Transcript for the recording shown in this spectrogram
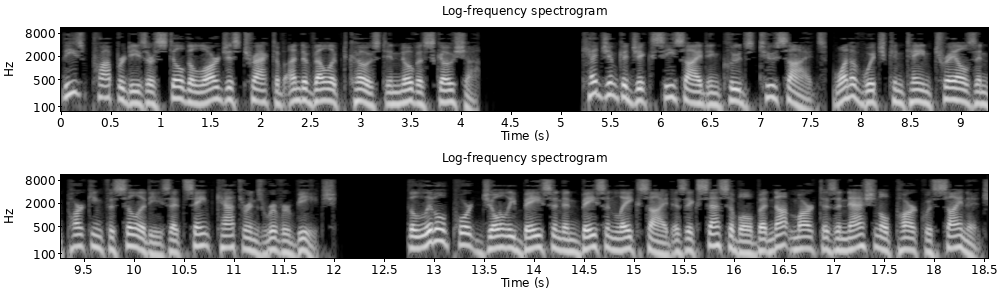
These properties are still the largest tract of undeveloped coast in Nova Scotia. Kejimkujik Seaside includes two sides, one of which contain trails and parking facilities at St. Catherine's River Beach. The Little Port Joli Basin and Basin Lakeside is accessible but not marked as a national park with signage.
